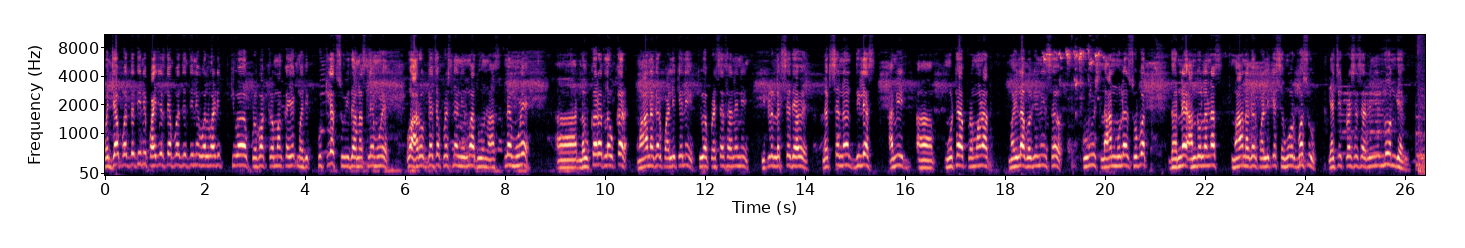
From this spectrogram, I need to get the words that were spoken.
पण ज्या पद्धतीने पाहिजे त्या पद्धतीने वलवाडीत किंवा प्रभाग क्रमांक एकमध्ये कुठल्याच सुविधा नसल्यामुळे व आरोग्याचा प्रश्न निर्माण होऊन असल्यामुळे लवकरात लवकर महानगरपालिकेने किंवा प्रशासनाने इकडे लक्ष द्यावे. लक्ष न दिल्यास आम्ही मोठ्या प्रमाणात महिला भगिनींसह पुरुष लहान मुलांसोबत धरणे आंदोलनास महानगरपालिकेसमोर बसू याची प्रशासनाने नोंद घ्यावी.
